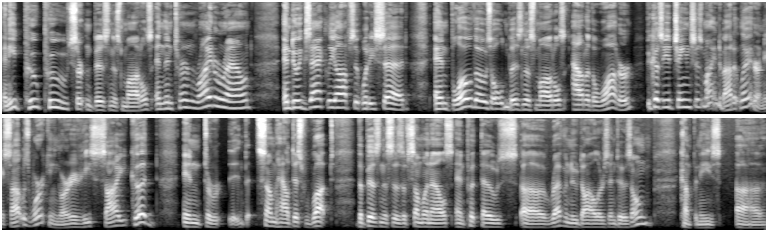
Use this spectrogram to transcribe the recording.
and he'd poo poo certain business models and then turn right around and do exactly opposite what he said and blow those old business models out of the water because he had changed his mind about it later and he saw it was working or he saw he could inter- somehow disrupt the businesses of someone else and put those uh, revenue dollars into his own company's uh,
